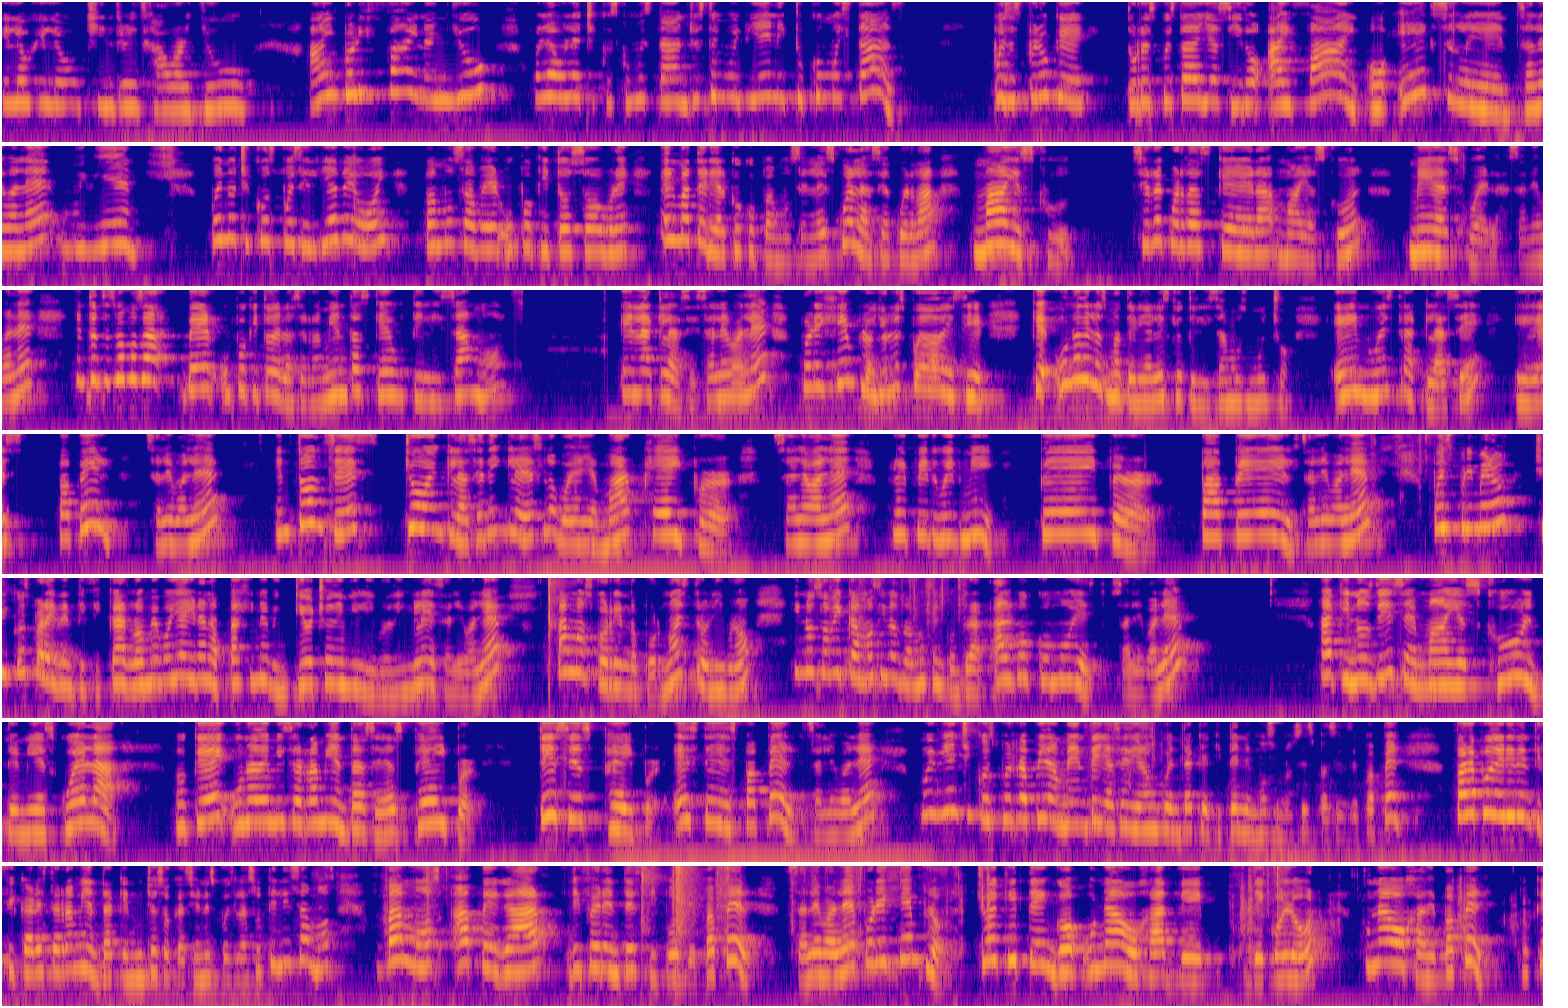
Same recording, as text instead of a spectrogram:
Hello, hello, children. How are you? I'm very fine. And you? Hola, hola, chicos. ¿Cómo están? Yo estoy muy bien. ¿Y tú cómo estás? Pues espero que tu respuesta haya sido I fine o excellent. ¿Sale, vale? Muy bien. Bueno, chicos, pues el día de hoy vamos a ver un poquito sobre el material que ocupamos en la escuela. ¿Se acuerdan? My School. Si recuerdas que era My School, mi escuela, ¿sale? ¿Vale? Entonces vamos a ver un poquito de las herramientas que utilizamos en la clase, ¿sale? ¿Vale? Por ejemplo, yo les puedo decir que uno de los materiales que utilizamos mucho en nuestra clase es papel, ¿sale? ¿Vale? Entonces, yo en clase de inglés lo voy a llamar paper, ¿sale? ¿Vale? Repeat with me. Paper. Papel. ¿Sale, vale? Pues primero, chicos, para identificarlo, me voy a ir a la página 28 de mi libro de inglés. ¿Sale, vale? Vamos corriendo por nuestro libro y nos ubicamos y nos vamos a encontrar algo como esto. ¿Sale, vale? Aquí nos dice My School, de mi escuela. ¿Ok? Una de mis herramientas es paper. This is paper. Este es papel. ¿Sale, vale? Muy bien, chicos, pues rápidamente ya se dieron cuenta que aquí tenemos unos espacios de papel. Para poder identificar esta herramienta, que en muchas ocasiones pues las utilizamos, vamos a pegar diferentes tipos de papel. ¿Sale, vale? Por ejemplo, yo aquí tengo una hoja de, de color, una hoja de papel, ¿ok?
